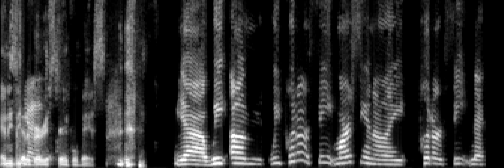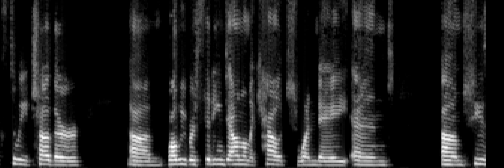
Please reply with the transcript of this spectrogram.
and he's got yeah. a very stable base. yeah, we um we put our feet. Marcy and I put our feet next to each other um, while we were sitting down on the couch one day, and um, she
